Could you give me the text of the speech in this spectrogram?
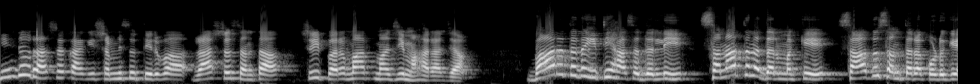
ಹಿಂದೂ ರಾಷ್ಟ್ರಕ್ಕಾಗಿ ಶ್ರಮಿಸುತ್ತಿರುವ ರಾಷ್ಟ್ರ ಸಂತ ಶ್ರೀ ಪರಮಾತ್ಮಾಜಿ ಮಹಾರಾಜ. ಭಾರತದ ಇತಿಹಾಸದಲ್ಲಿ ಸನಾತನ ಧರ್ಮಕ್ಕೆ ಸಾಧು ಸಂತರ ಕೊಡುಗೆ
